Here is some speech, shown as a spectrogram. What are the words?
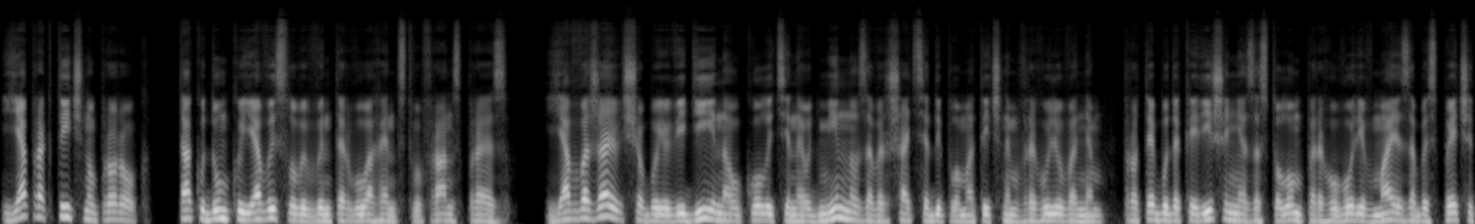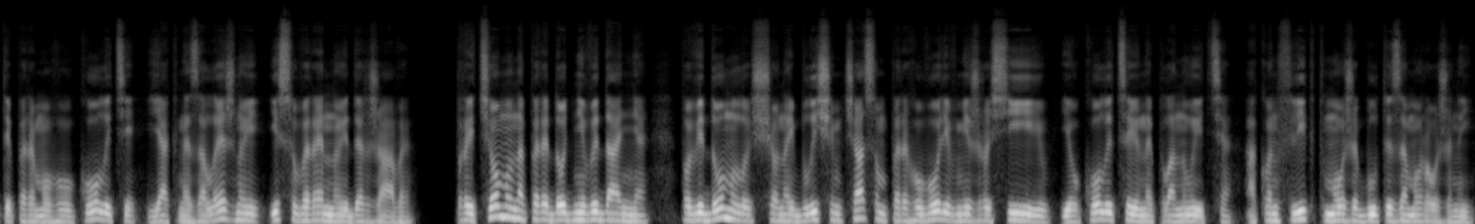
Я практично пророк. Таку думку я висловив в інтерв'ю агентству Франс Press. Я вважаю, що бойові дії на околиці неодмінно завершаться дипломатичним врегулюванням, проте будь-яке рішення за столом переговорів має забезпечити перемогу околиці як незалежної і суверенної держави. При цьому напередодні видання повідомило, що найближчим часом переговорів між Росією і околицею не планується, а конфлікт може бути заморожений.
